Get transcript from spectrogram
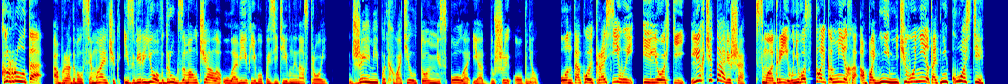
«Круто!» – обрадовался мальчик, и зверье вдруг замолчало, уловив его позитивный настрой. Джейми подхватил Томми с пола и от души обнял. «Он такой красивый и легкий, легче Тавиша! Смотри, у него столько меха, а под ним ничего нет, одни кости!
